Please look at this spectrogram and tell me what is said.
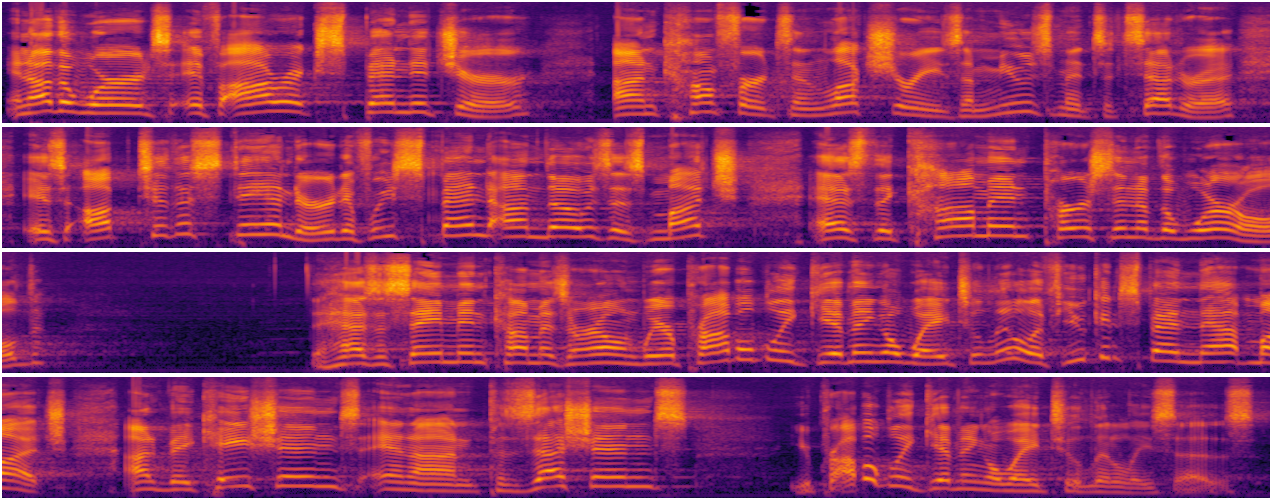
In other words, if our expenditure on comforts and luxuries, amusements, etc., is up to the standard, if we spend on those as much as the common person of the world, that has the same income as our own, we're probably giving away too little. If you can spend that much on vacations and on possessions, you're probably giving away too little, he says.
